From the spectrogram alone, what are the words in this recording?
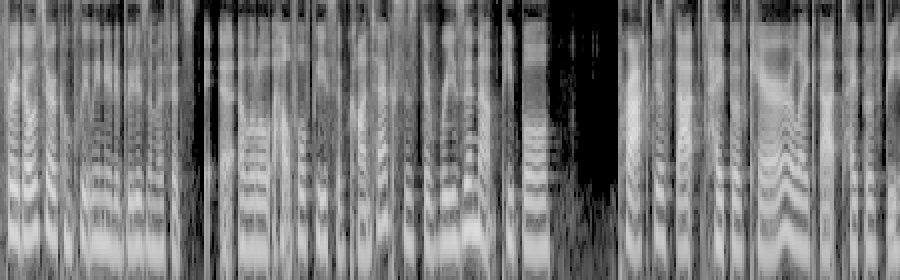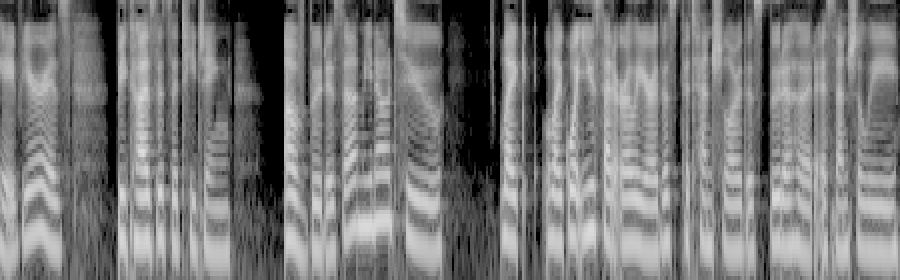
for those who are completely new to Buddhism, if it's a little helpful piece of context, is the reason that people practice that type of care or like that type of behavior is because it's a teaching of Buddhism, you know, to like like what you said earlier, this potential or this Buddhahood essentially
